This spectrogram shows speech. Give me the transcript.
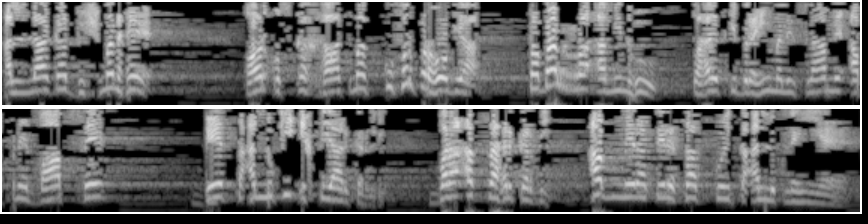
اللہ کا دشمن ہے اور اس کا خاتمہ کفر پر ہو گیا تبر امن تو حید ابراہیم علیہ السلام نے اپنے باپ سے بے تعلقی اختیار کر لی، براعت ظاہر کر دی۔ اب میرا تیرے ساتھ کوئی تعلق نہیں ہے۔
